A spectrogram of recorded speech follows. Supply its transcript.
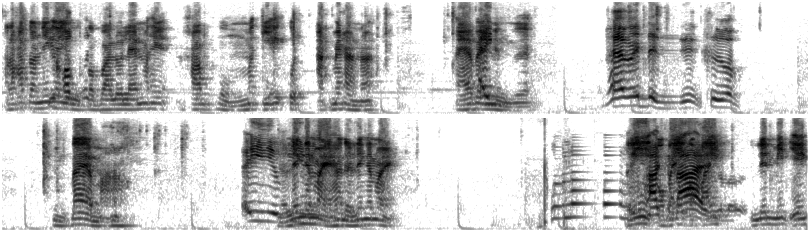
เอาละครับตอนนี้ก็พี่อครับยู่กับ Valorant มาให้ครับ ผมเมื่อกี้ไอ้กดอัดไม่ทันนะแพ้ไปไอ้หนึ่งเลย แพ้ไปหนึ่งคือแบบหนึ่งแต้มมาไอ้เดี๋ยวเล่นกันใหม่ฮะเดี๋ยวเล่นกันใหม่เฮ้ยพลาดเอากัไปนได้เอาไปเล่นมิดเอง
